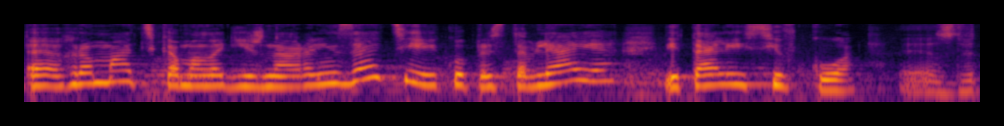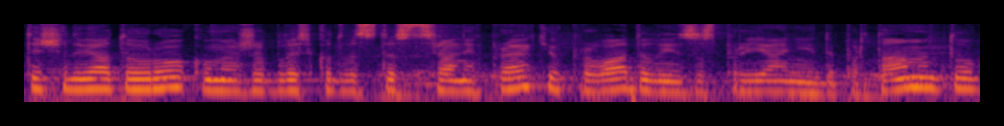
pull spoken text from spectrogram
е, громадська молодіжна організація, яку представляє Віталій Сівко. Е, З 2009 року ми вже близько 20 соціальних проєктів провадили за сприяння департаменту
